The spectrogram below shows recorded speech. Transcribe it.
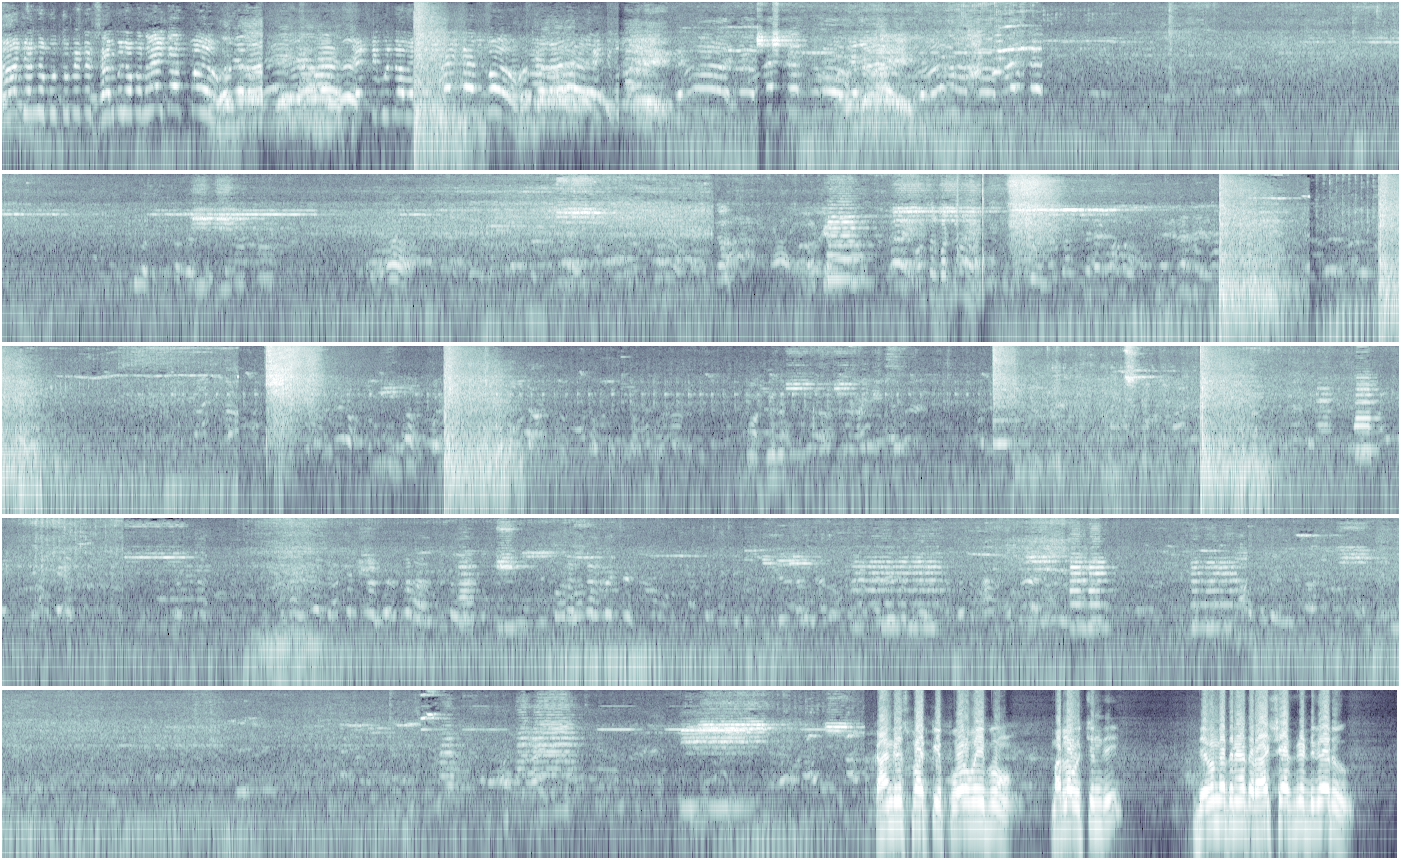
రాజన్న ముద్దు బిడ్డ షర్మిల నాయకత్వం శెట్టి గుండాల 那个。కాంగ్రెస్ పార్టీ పూర్వవైభవం మరలా వచ్చింది. దివంగత నేత రాజశేఖర రెడ్డి గారు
